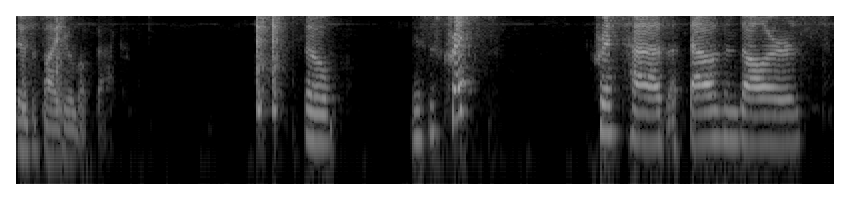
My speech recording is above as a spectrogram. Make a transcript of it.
there's a five year look back. So this is Chris. Chris has $1,000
